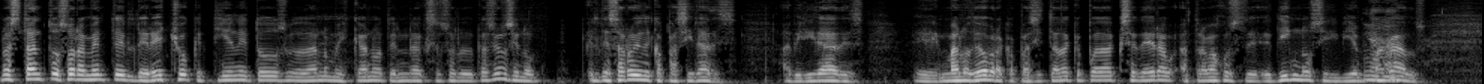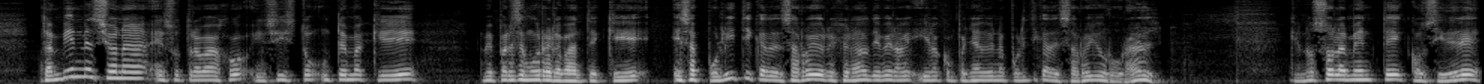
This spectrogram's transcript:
no es tanto solamente el derecho que tiene todo ciudadano mexicano a tener acceso a la educación, sino el desarrollo de capacidades, habilidades, eh, mano de obra capacitada que pueda acceder a, trabajos dignos y bien pagados. También menciona en su trabajo, insisto, un tema que me parece muy relevante, que esa política de desarrollo regional debe ir acompañada de una política de desarrollo rural, que no solamente considere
